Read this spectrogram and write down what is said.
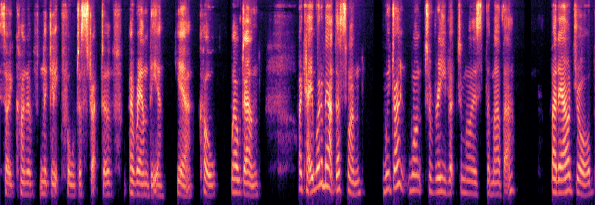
So kind of neglectful, destructive around there. Yeah, cool. Well done. Okay, what about this one? We don't want to re-victimize the mother, but our job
